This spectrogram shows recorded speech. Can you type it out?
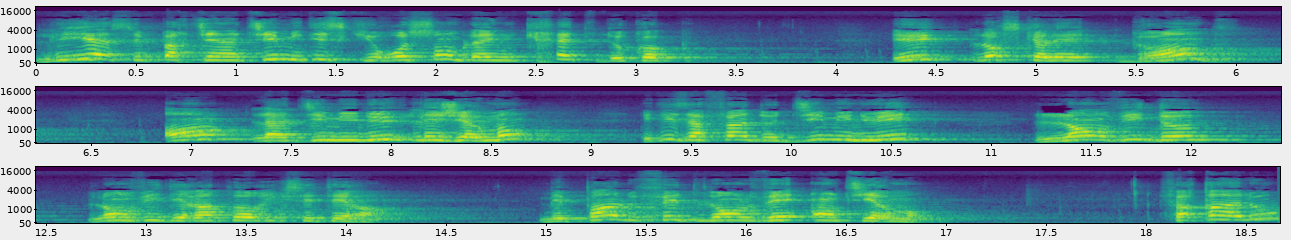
liée à ces parties intimes, ils disent, qui ressemble à une crête de coq. Et lorsqu'elle est grande, on la diminue légèrement. Ils disent afin de diminuer l'envie de l'envie des rapports, etc. Mais pas le fait de l'enlever entièrement. فقالوا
